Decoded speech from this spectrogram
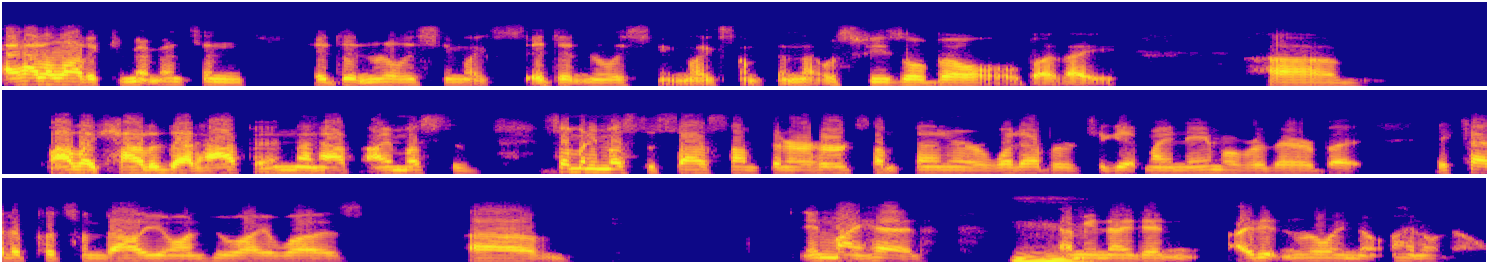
I had a lot of commitments, and it didn't really seem like it didn't really seem like something that was feasible. But I, um, I like, how did that happen? That happened. I must have somebody must have saw something or heard something or whatever to get my name over there. But it kind of put some value on who I was um, in my head. Mm-hmm. I mean, I didn't, I didn't really know. I don't know.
